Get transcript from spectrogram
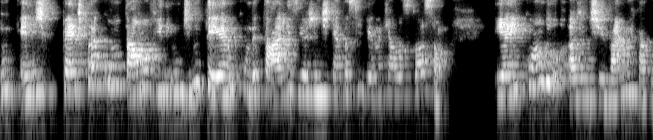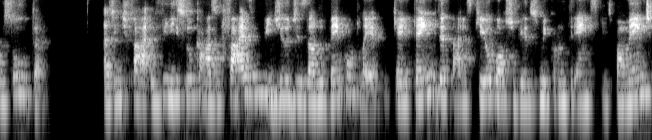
A gente pede para contar uma vida um dia inteiro com detalhes e a gente tenta se ver naquela situação. E aí, quando a gente vai marcar a consulta, a gente faz, o Vinícius, no caso, faz um pedido de exame bem completo, que aí tem os detalhes que eu gosto de ver, dos micronutrientes principalmente,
